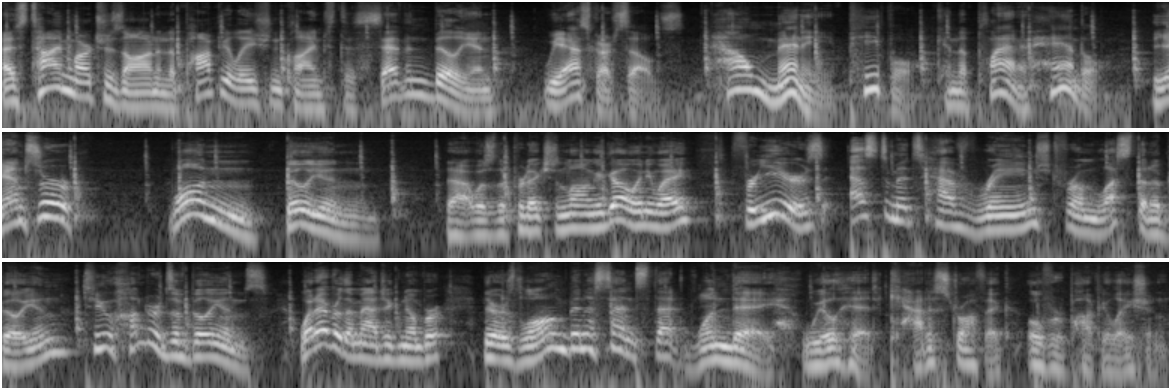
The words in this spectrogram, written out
As time marches on and the population climbs to 7 billion, we ask ourselves, how many people can the planet handle? The answer 1 billion. That was the prediction long ago, anyway. For years, estimates have ranged from less than a billion to hundreds of billions. Whatever the magic number, there has long been a sense that one day we'll hit catastrophic overpopulation.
